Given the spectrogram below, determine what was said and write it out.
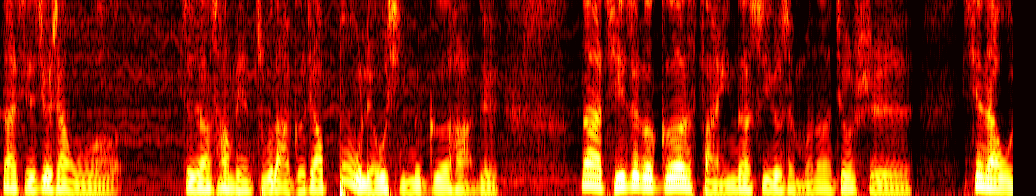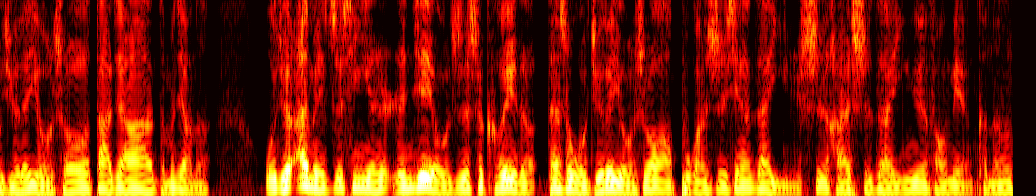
那其实就像我这张唱片主打歌叫不流行的歌哈，对。那其实这个歌反映的是一个什么呢？就是现在我觉得有时候大家怎么讲呢？我觉得爱美之心，人人皆有之是可以的，但是我觉得有时候啊，不管是现在在影视还是在音乐方面，可能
